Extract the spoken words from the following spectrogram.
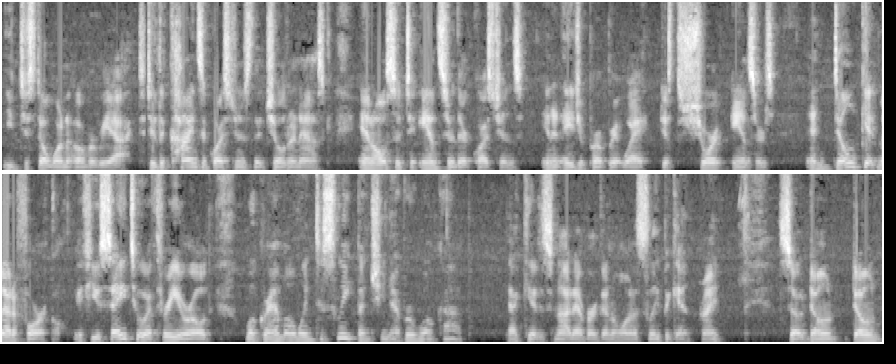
you just don't want to overreact to the kinds of questions that children ask, and also to answer their questions in an age appropriate way, just short answers. And don't get metaphorical. If you say to a three year old, Well, grandma went to sleep and she never woke up, that kid is not ever going to want to sleep again, right? So don't, don't,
